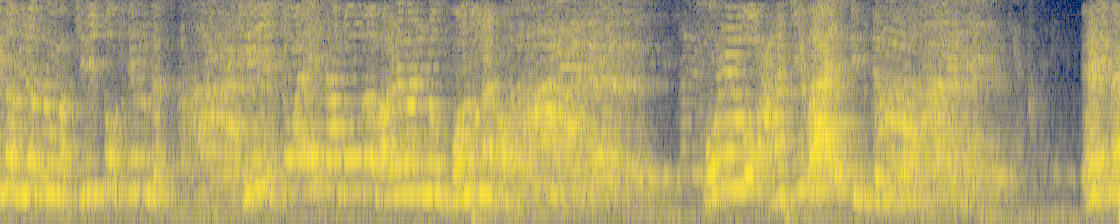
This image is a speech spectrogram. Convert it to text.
今皆さんはキリストを着てるんです！キリストが得たものが我々のものなの。それを味わえって言ってるのよ。エイメン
